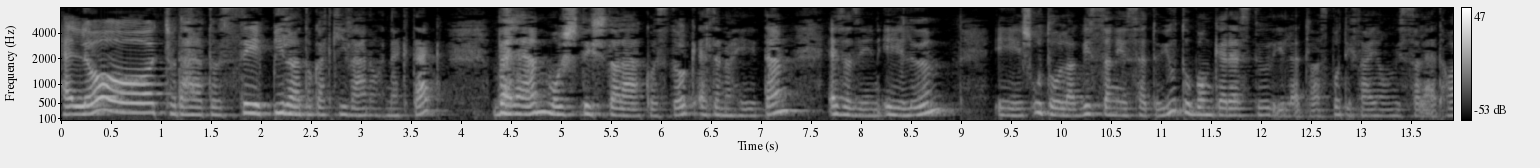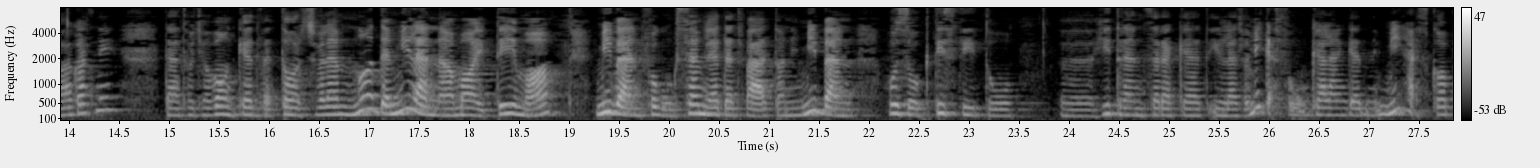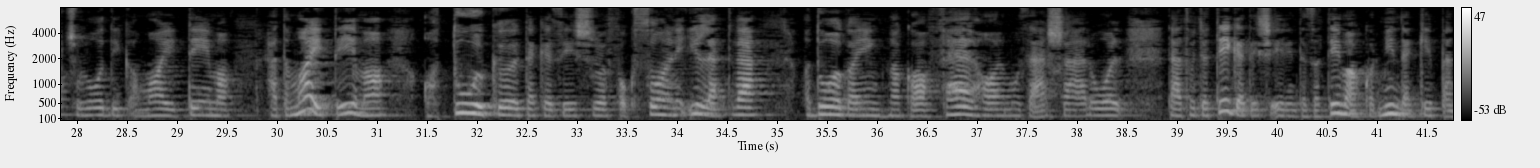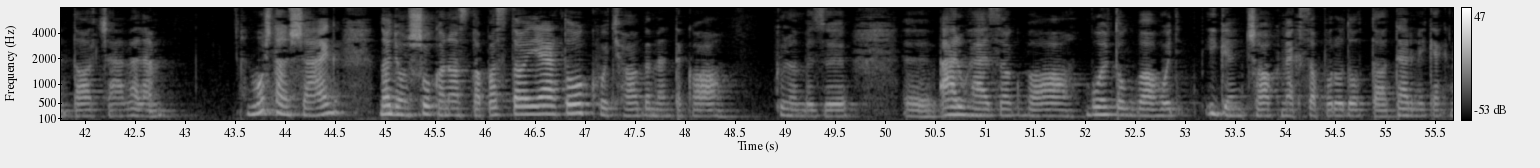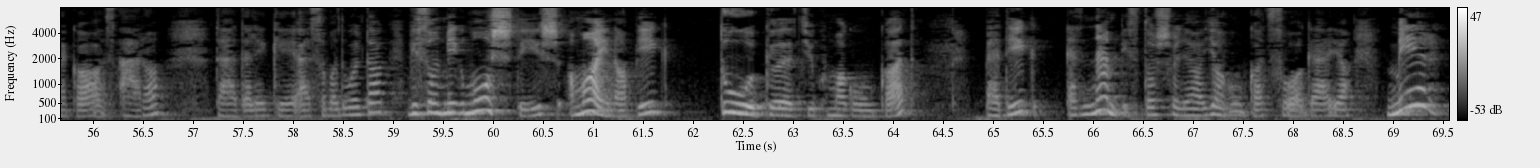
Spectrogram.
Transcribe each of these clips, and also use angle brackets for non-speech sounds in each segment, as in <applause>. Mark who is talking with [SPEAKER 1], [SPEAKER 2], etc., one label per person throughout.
[SPEAKER 1] Hello! Csodálatos, szép pillanatokat kívánok nektek! Velem most is találkoztok ezen a héten. Ez az én élőm, és utólag visszanézhető YouTube-on keresztül, illetve a Spotify-on vissza lehet hallgatni. Tehát, hogyha van kedve, tarts velem. Na, de mi lenne a mai téma? Miben fogunk szemléletet váltani? Miben hozok tisztító hitrendszereket, illetve miket fogunk elengedni? Mihez kapcsolódik a mai téma? Hát a mai téma a túlköltekezésről fog szólni, illetve a dolgainknak a felhalmozásáról. Tehát, hogyha téged is érint ez a téma, akkor mindenképpen tartsál velem. Mostanság nagyon sokan azt tapasztaljátok, hogyha bementek a különböző áruházakba, boltokba, hogy igencsak megszaporodott a termékeknek az ára, tehát eléggé elszabadultak, viszont még most is, a mai napig túlköltjük magunkat, pedig ez nem biztos, hogy a javunkat szolgálja. Miért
